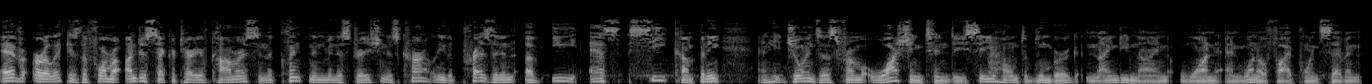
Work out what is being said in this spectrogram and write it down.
Ev Ehrlich is the former Undersecretary of Commerce in the Clinton administration, is currently the president of ESC Company, and he joins us from Washington, D.C., home to Bloomberg 99.1 and 105.7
